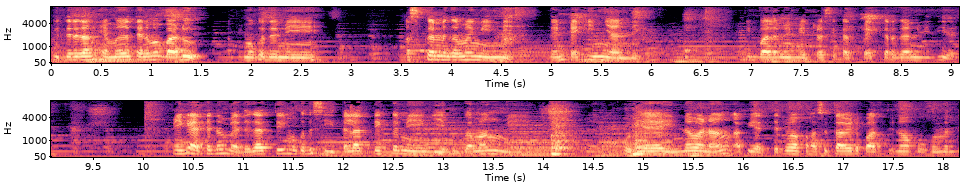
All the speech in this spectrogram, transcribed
විතර දැන් හැම තැනම බඩු. අපි මොකද මේ අස් කරන ගමන් ඉන්නේ. දැන් පැකින් යන්නේ. ඉතින් බලමු මෙට්‍රස් එකත් පැක් කරගන්න විදිය. මේක ඇත්තටම වැදගත් වෙයි. මොකද සීතලත් එක්ක මේ ගියපු ගමන් මේ පොඩි අය ඉන්නවා නම් අපි ඇත්තටම අපහසුතාවයට පත් වෙනවා කොහොමද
